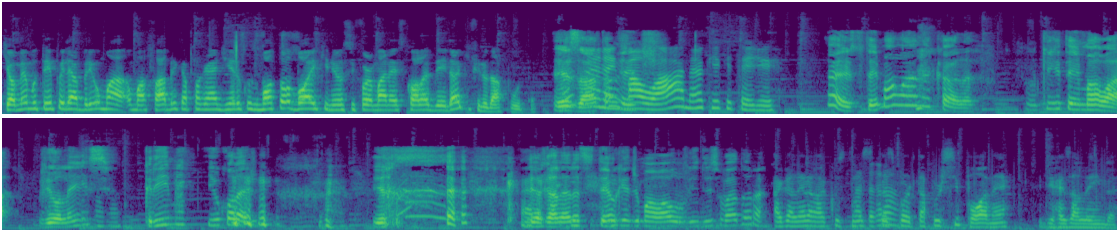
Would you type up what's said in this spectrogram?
que ao mesmo tempo ele abriu uma, uma fábrica pra ganhar dinheiro com os motoboy que nem iam se formar na escola dele. Olha que filho da puta. Exatamente. Em Mauá, né? O que que tem de... É, isso tem Mauá, né, cara? O que, que tem em Mauá? Violência, crime e o colégio. e... e a galera, se tem alguém de Mauá ouvindo isso, vai adorar. A galera lá costuma se transportar por cipó, né? De reza a lenda.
